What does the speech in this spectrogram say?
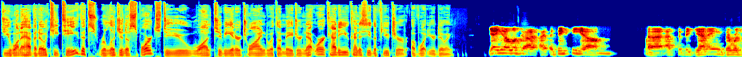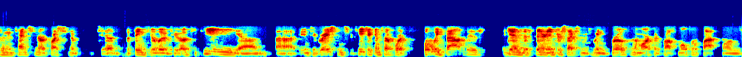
do you want to have an OTT that's religion of sports? Do you want to be intertwined with a major network? How do you kind of see the future of what you're doing? Yeah, you know, look, I, I think the um, uh, at the beginning there was an intention or a question of uh, the things you alluded to, OTT, um, uh, integration, strategic, and so forth. What we found is, again, been an intersection between growth in the market across multiple platforms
